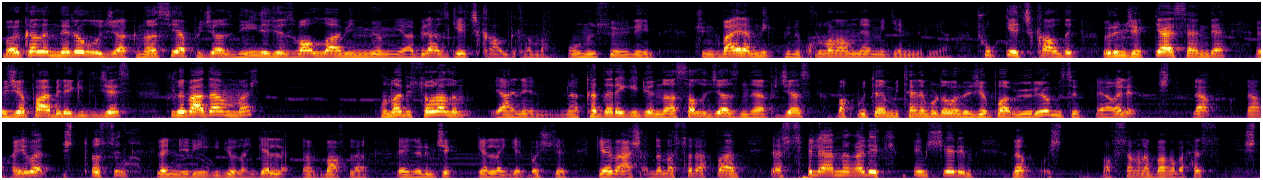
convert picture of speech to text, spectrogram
Bakalım nere olacak nasıl yapacağız ne edeceğiz vallahi bilmiyorum ya. Biraz geç kaldık ama onu söyleyeyim. Çünkü bayramın ilk günü kurban almayan mı gelinir ya. Çok geç kaldık. Örümcek gel sen de. Recep abiyle gideceğiz. Şurada bir adam var. Ona bir soralım. Yani ne kadara gidiyor? Nasıl alacağız? Ne yapacağız? Bak bu tane bir tane burada var Recep abi görüyor musun? Lan öyle şşt lan lan hayvan şşt tosun. Lan nereye gidiyor lan? Gel lan, lan bak lan. Lan örümcek gel lan gel boş ver. Gel be aşağıda masraf var. Ya selamün aleyküm hemşerim. Lan şşt Baksana lan bana bak. Şşt,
